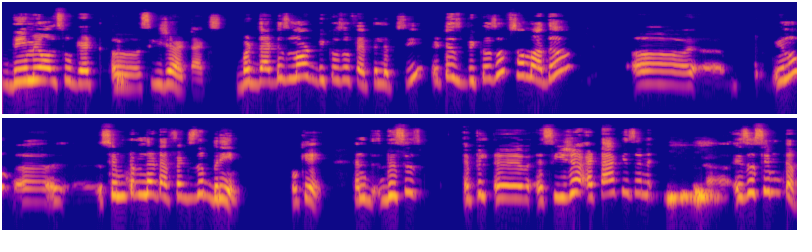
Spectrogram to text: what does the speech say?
they may also get uh, seizure attacks. But that is not because of epilepsy. It is because of some other uh, you know uh, symptom that affects the brain. Okay? And this is epi- uh, a seizure attack is an uh, is a symptom.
